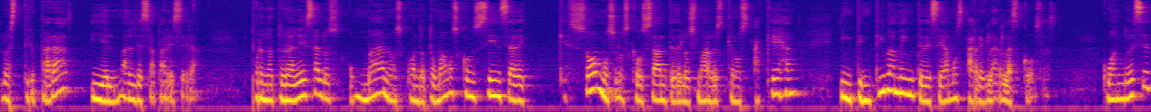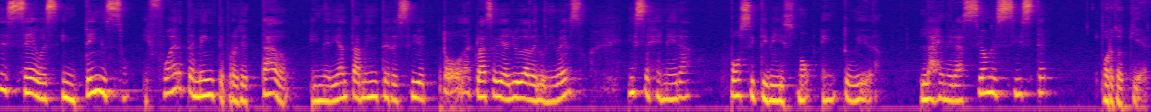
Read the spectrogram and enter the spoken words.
lo estirparás y el mal desaparecerá. Por naturaleza, los humanos, cuando tomamos conciencia de que somos los causantes de los males que nos aquejan, instintivamente deseamos arreglar las cosas. Cuando ese deseo es intenso y fuertemente proyectado, inmediatamente recibe toda clase de ayuda del universo y se genera positivismo en tu vida. La generación existe por doquier.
